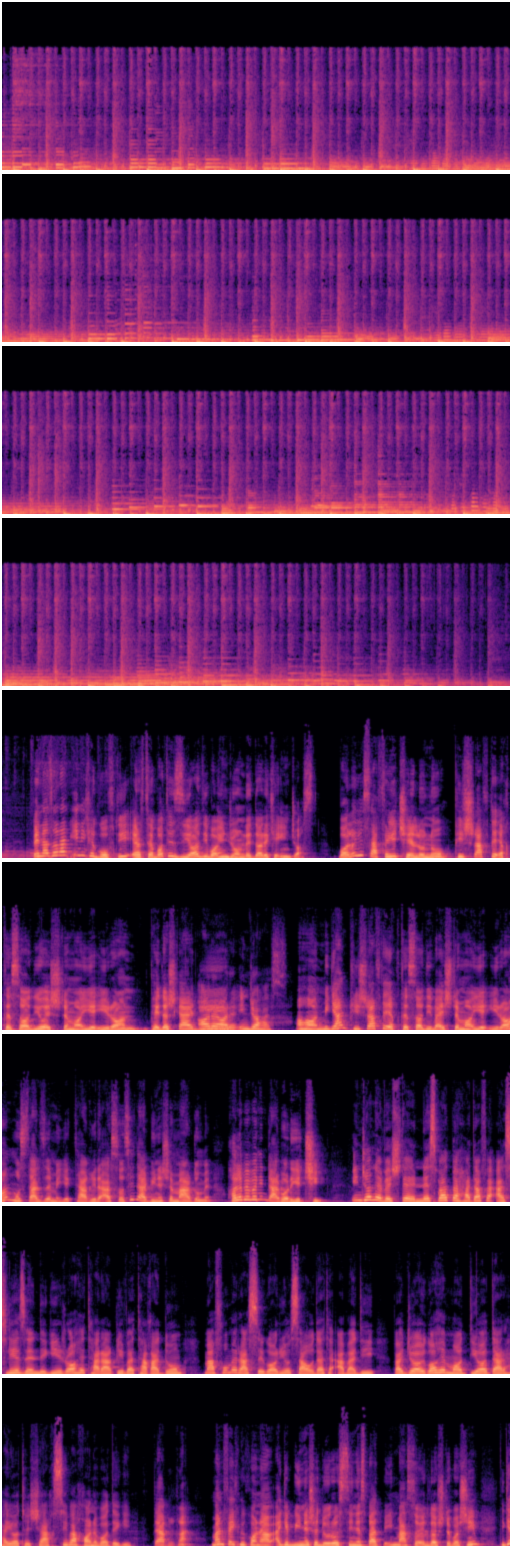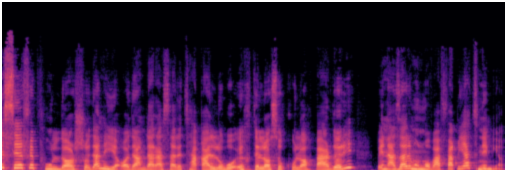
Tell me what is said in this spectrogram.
به نظرم اینی که گفتی ارتباط زیادی با این جمله داره که اینجاست. بالای صفحه 49 پیشرفت اقتصادی و اجتماعی ایران پیداش کردی؟ آره آره اینجا هست. آهان میگن پیشرفت اقتصادی و اجتماعی ایران مستلزم یک تغییر اساسی در بینش مردمه. حالا ببینیم درباره چی؟ اینجا نوشته نسبت به هدف اصلی زندگی راه ترقی و تقدم مفهوم رستگاری و سعادت ابدی و جایگاه مادیات در حیات شخصی و خانوادگی. دقیقا. من فکر می‌کنم اگه بینش درستی نسبت به این مسائل داشته باشیم دیگه صرف پولدار شدن یه آدم در اثر تقلب و اختلاس و کلاهبرداری به نظرمون موفقیت نمیاد.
